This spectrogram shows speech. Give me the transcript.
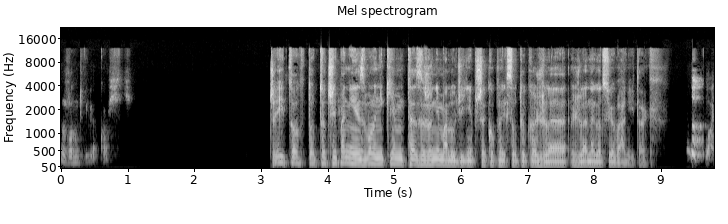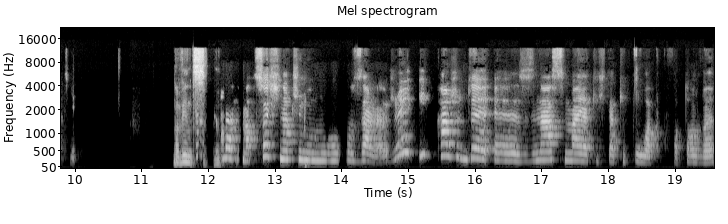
rząd wielkości. Czyli to, to, to czyli pani jest zwolennikiem tezy, że nie ma ludzi nieprzekupnych, są tylko źle, źle negocjowani, tak? Dokładnie. No więc, ma coś, na czym mu zależy, i każdy e, z nas ma jakiś taki pułap kwotowy,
